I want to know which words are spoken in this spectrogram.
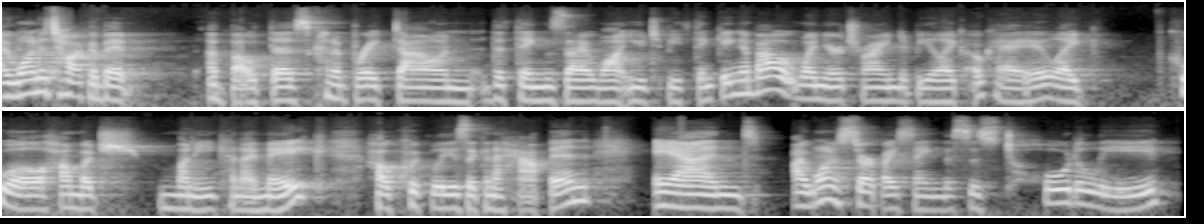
I want to talk a bit about this, kind of break down the things that I want you to be thinking about when you're trying to be like, okay, like, cool, how much money can I make? How quickly is it going to happen? And I want to start by saying this is totally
